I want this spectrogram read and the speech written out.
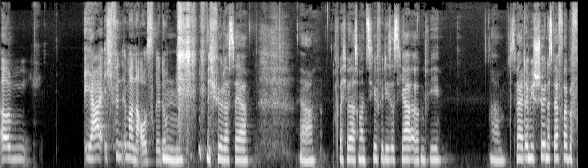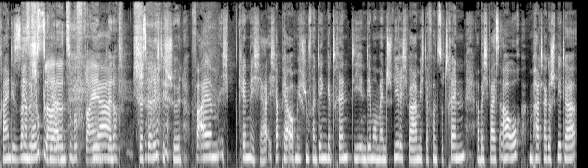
Ähm, ja, ich finde immer eine Ausrede. Hm. Ich fühle das sehr. Ja, vielleicht wäre das mal ein Ziel für dieses Jahr irgendwie. Ähm, das wäre halt irgendwie schön, das wäre voll befreiend, diese Sachen diese Schublade zu befreien. Ja, wär das wäre richtig schön. Vor allem, ich kenne mich ja. Ich habe ja auch mich schon von Dingen getrennt, die in dem Moment schwierig waren, mich davon zu trennen. Aber ich weiß auch, ein paar Tage später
